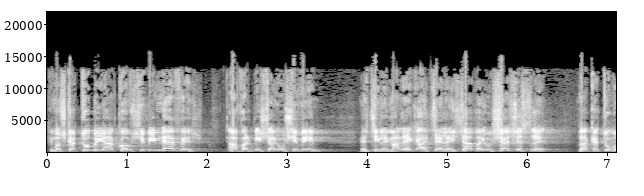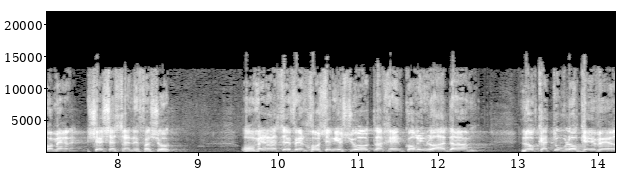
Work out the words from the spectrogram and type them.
כמו שכתוב ביעקב שבעים נפש, אף על פי שהיו שבעים. אצל עמלק, אצל עשיו היו שש עשרה, והכתוב אומר שש עשרה נפשות. אומר הספר חוסן ישועות לכן קוראים לו אדם. לא כתוב לו גבר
